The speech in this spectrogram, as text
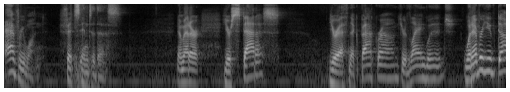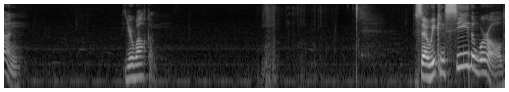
Everyone fits into this. No matter your status, your ethnic background, your language, whatever you've done, you're welcome. So we can see the world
